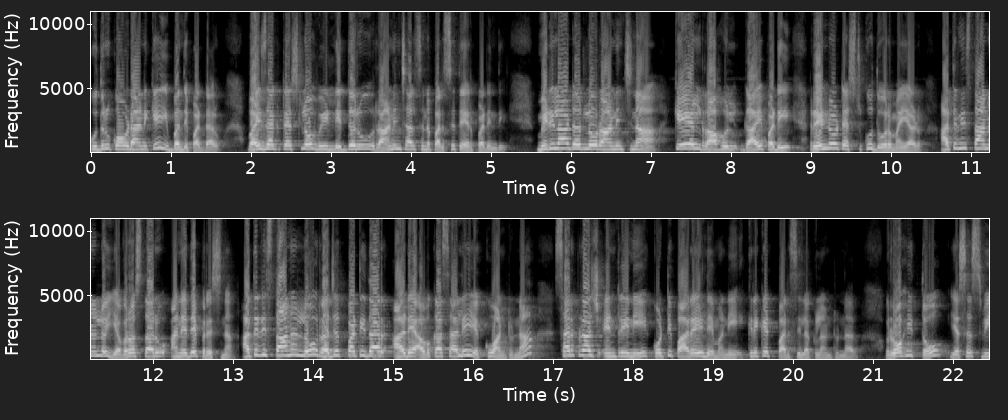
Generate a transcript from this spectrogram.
కుదురుకోవడానికే ఇబ్బంది పడ్డారు. వైజాగ్ టెస్ట్లో వీళ్ళిద్దరూ రాణించాల్సిన పరిస్థితి ఏర్పడింది. మిడిల్ ఆర్డర్లో రాణించిన కేఎల్ రాహుల్ గాయపడి రెండో టెస్టుకు దూరమయ్యాడు. అతని స్థానంలో ఎవరొస్తారు అనేదే ప్రశ్న. అతడి స్థానంలో రజత్ పటిదార్ ఆడే అవకాశాలే ఎక్కువ అంటున్నా సర్ఫరాజ్ ఎంట్రీని కొట్టి పారేయలేమని క్రికెట్ పరిశీలకులు అంటున్నారు. రోహిత్తో యశస్వి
